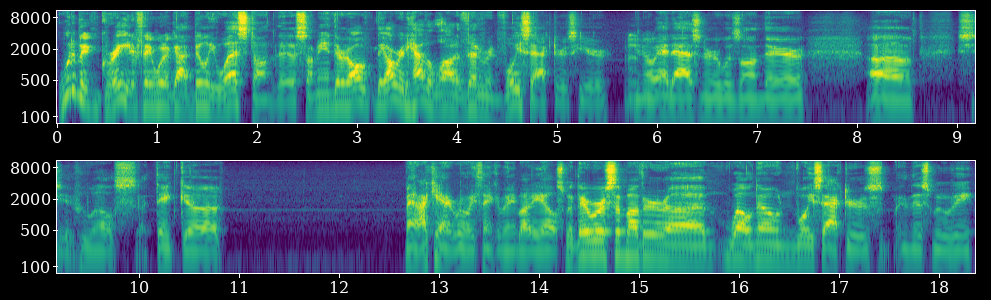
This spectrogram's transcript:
would have been great if they would have got Billy West on this. I mean, they're all they already have a lot of veteran voice actors here. You know, Ed Asner was on there. Uh, shit, who else? I think. Uh, man, I can't really think of anybody else, but there were some other uh, well-known voice actors in this movie.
